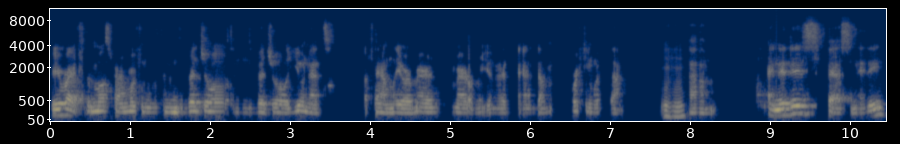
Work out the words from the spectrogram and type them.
But you're right. For the most part, I'm working with an individual, an individual unit, a family or a mar- marital unit, and I'm working with them. Mm-hmm. Um, and it is fascinating.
